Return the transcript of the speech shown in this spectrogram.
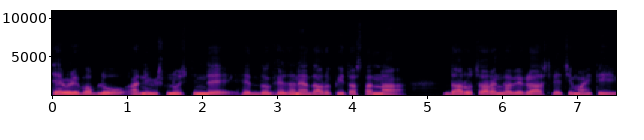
त्यावेळी बबलू आणि विष्णू शिंदे हे दोघेजण दारू पित असताना दारूचा रंग वेगळा असल्याची माहिती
